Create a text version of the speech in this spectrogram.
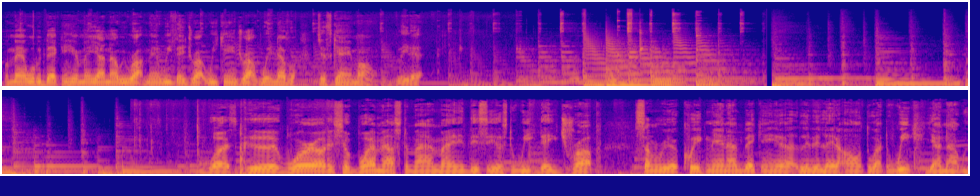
But man, we'll be back in here, man. Y'all know we rock, man. Weekday drop, weekend drop, whenever. Just game on. Leave that. What's good, world? It's your boy Mastermind, man. And this is the weekday drop something real quick, man. I'm back in here a little bit later on throughout the week. Y'all know we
